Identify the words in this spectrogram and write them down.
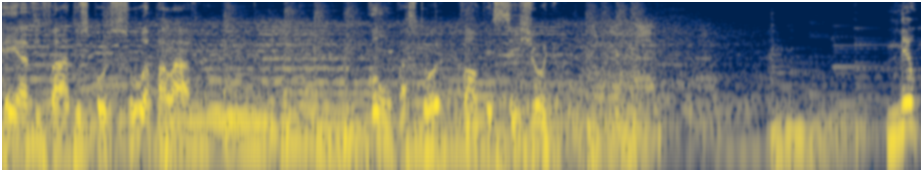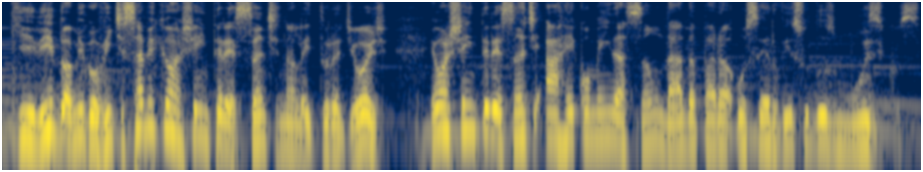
reavivados por Sua palavra. Com o pastor Valdeci Júnior. Meu querido amigo ouvinte, sabe o que eu achei interessante na leitura de hoje? Eu achei interessante a recomendação dada para o serviço dos músicos.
